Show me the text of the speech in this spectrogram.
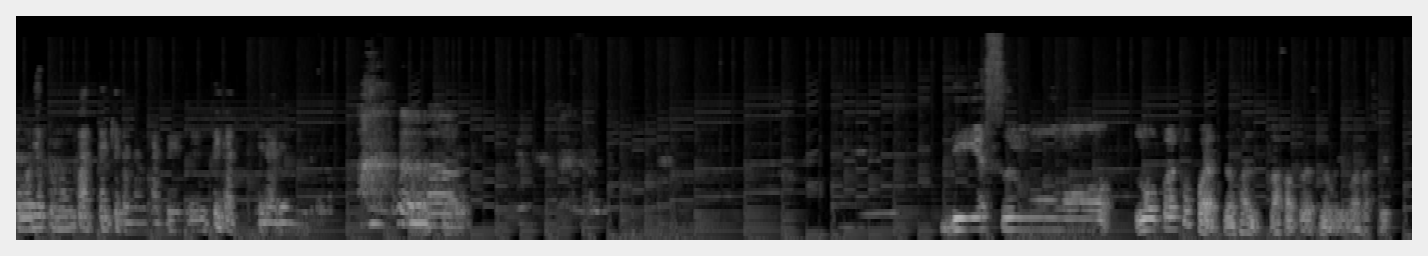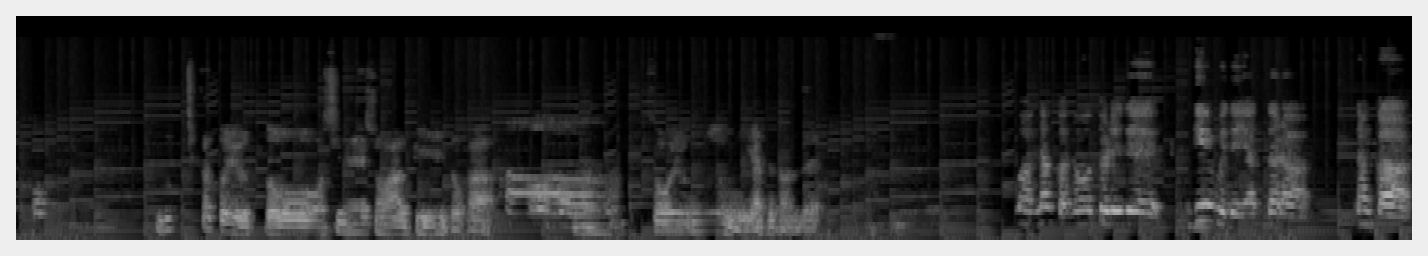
ごい。攻略も買ったけど、なんか全然手がつけられんみたい あ DS も、ノートでとかやってなかったですね、私。どっちかというと、シミュレーション RPG とか、あそういうのやってたんで、まあなんか脳トレで、ゲームでやったら、なんか、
